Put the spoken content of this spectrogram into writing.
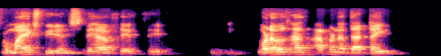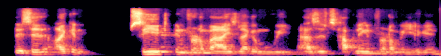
from my experience, they have they, they, whatever has happened at that time. They say I can see it in front of my eyes like a movie as it's happening in front of me again.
